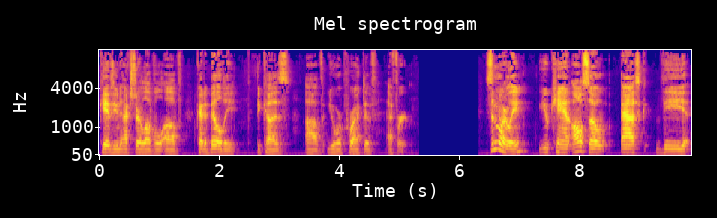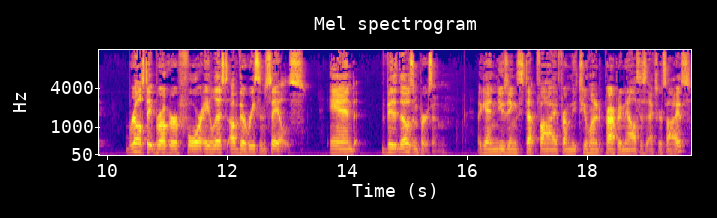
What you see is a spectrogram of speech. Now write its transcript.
gives you an extra level of credibility because of your proactive effort. Similarly, you can also ask the real estate broker for a list of their recent sales and visit those in person. Again, using step five from the 200 property analysis exercise.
